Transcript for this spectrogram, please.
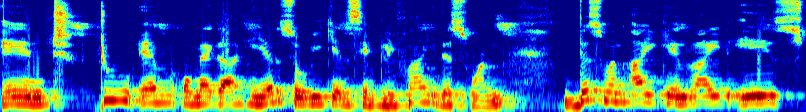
and 2m omega here so we can simplify this one. This one I can write is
